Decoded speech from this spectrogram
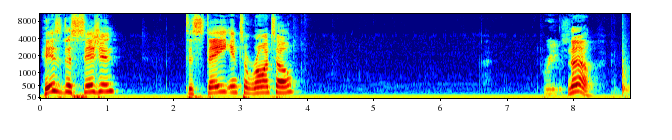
his decision to stay in Toronto. Preach. No, no.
